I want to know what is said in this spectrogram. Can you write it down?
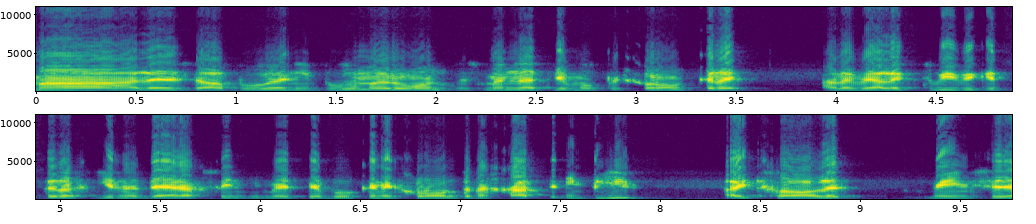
maar hulle is daar bo in die bome rond, dis min dat jy hom op die grond kry. Alhoewel ek 2 weke terug 31 cm bo in die grond in 'n gat in die muur uitgehaal het. Mense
